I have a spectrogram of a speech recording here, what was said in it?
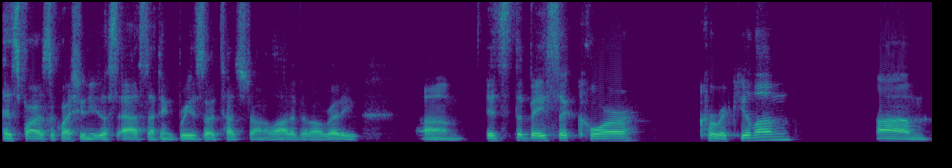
as far as the question you just asked, I think Briza touched on a lot of it already. Um, it's the basic core curriculum um,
